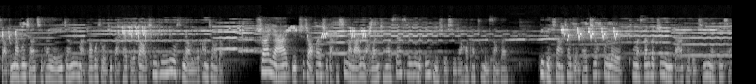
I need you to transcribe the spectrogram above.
早晨闹钟响起，他眼一睁，立马抓过手机，打开得到，倾听六十秒罗胖教导。刷牙与吃早饭时，打开喜马拉雅，完成了三十分钟的音频学习。然后他出门上班，地铁上在点开知乎类，听了三个知名答主的经验分享。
